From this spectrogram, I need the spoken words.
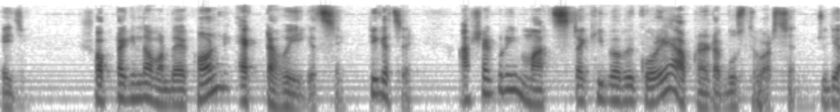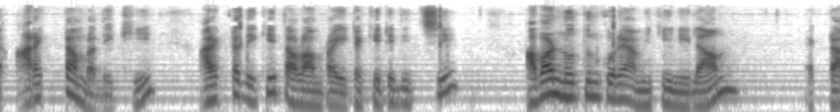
এই যে, সবটা কিন্তু আমাদের এখন একটা হয়ে গেছে। ঠিক আছে? আশা করি মার্কসটা কীভাবে করে আপনারা বুঝতে পারছেন। যদি আরেকটা আমরা দেখি, আরেকটা দেখি, তাহলে আমরা এটা কেটে দিচ্ছি। আবার নতুন করে আমি কি নিলাম? একটা,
